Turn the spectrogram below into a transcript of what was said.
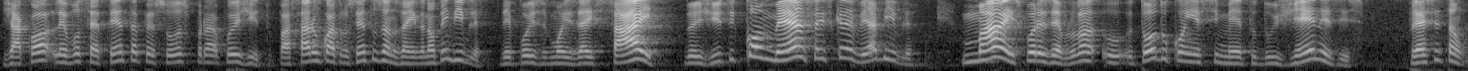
Jacó levou 70 pessoas para o Egito. Passaram 400 anos, ainda não tem Bíblia. Depois Moisés sai do Egito e começa a escrever a Bíblia. Mas, por exemplo, todo o conhecimento do Gênesis, presta atenção,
